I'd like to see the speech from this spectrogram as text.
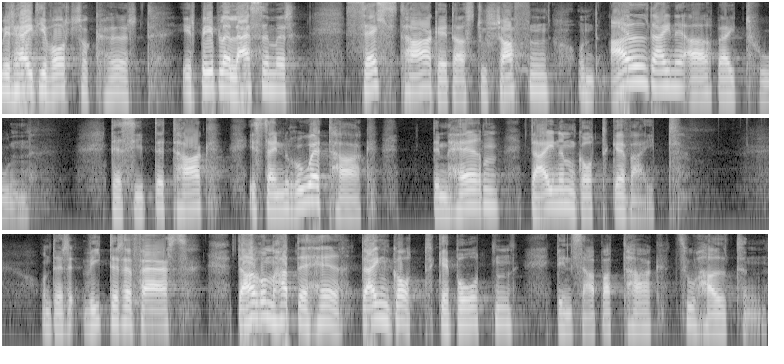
Wir haben die Worte schon gehört. In der Bibel lesen wir, sechs Tage darfst du schaffen und all deine Arbeit tun. Der siebte Tag ist ein Ruhetag, dem Herrn, deinem Gott geweiht. Und der weitere Vers, darum hat der Herr, dein Gott, geboten, den Sabbattag zu halten.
